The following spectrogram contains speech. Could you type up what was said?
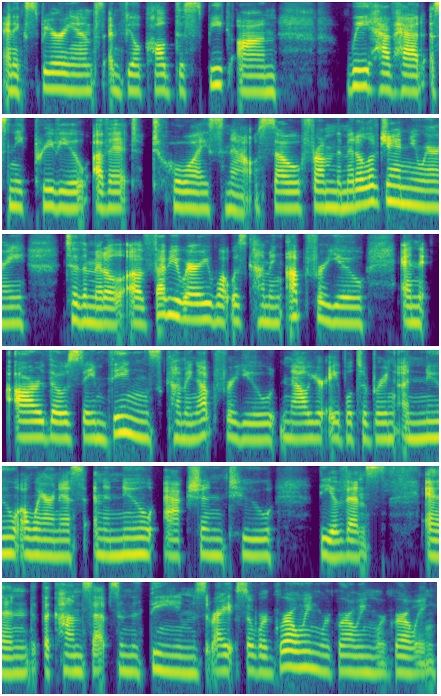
and experience and feel called to speak on we have had a sneak preview of it twice now. So, from the middle of January to the middle of February, what was coming up for you? And are those same things coming up for you? Now you're able to bring a new awareness and a new action to the events and the concepts and the themes, right? So we're growing, we're growing, we're growing.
